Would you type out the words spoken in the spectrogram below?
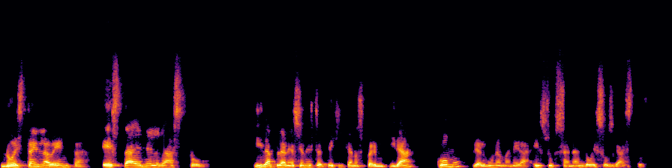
no está en la venta, está en el gasto. Y la planeación estratégica nos permitirá cómo, de alguna manera, ir subsanando esos gastos.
